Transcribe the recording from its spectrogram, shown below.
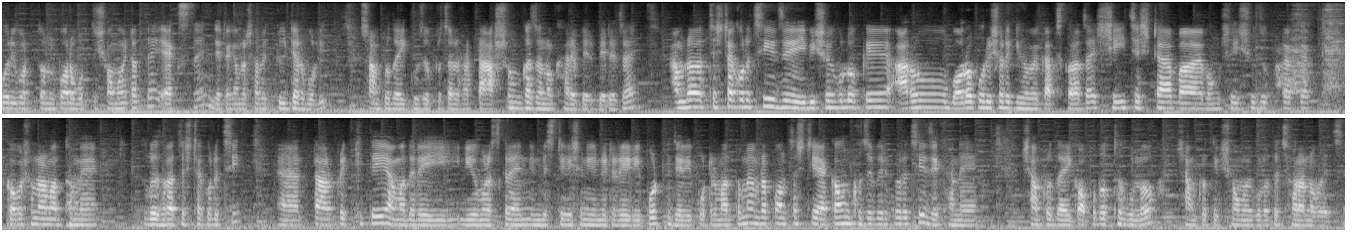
পরিবর্তন পরবর্তী সময়টাতে এক্সে, যেটাকে আমরা সাবেক টুইটার বলি, সাম্প্রদায়িক গুজব প্রচারের হারটা আশঙ্কাজনক হারে বেড়ে যায়। আমরা চেষ্টা করেছি যে এই বিষয়গুলোকে আরও বড় পরিসরে কীভাবে কাজ করা যায়, সেই চেষ্টা বা, এবং সেই সুযোগটাকে গবেষণার মাধ্যমে তুলে ধরার চেষ্টা করেছি। তার প্রেক্ষিতে আমাদের এই নিউমার্স ক্রাইম ইনভেস্টিগেশন ইউনিটের এই রিপোর্ট, যে রিপোর্টের মাধ্যমে আমরা পঞ্চাশটি অ্যাকাউন্ট খুঁজে বের করেছি, যেখানে সাম্প্রদায়িক অপতথ্যগুলো সাম্প্রতিক সময়গুলোতে ছড়ানো হয়েছে।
